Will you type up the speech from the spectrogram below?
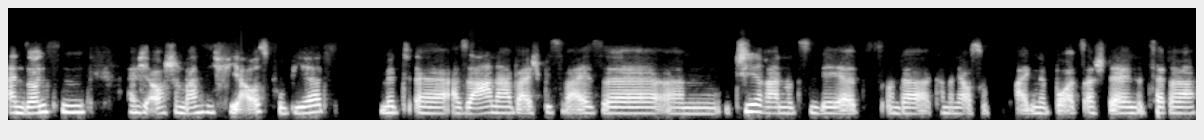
ansonsten habe ich auch schon wahnsinnig viel ausprobiert mit äh, Asana beispielsweise. Ähm, Jira nutzen wir jetzt und da kann man ja auch so eigene Boards erstellen etc.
